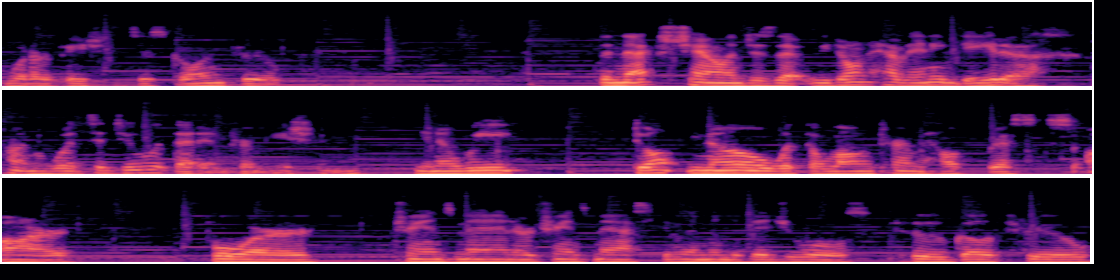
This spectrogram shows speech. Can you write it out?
what our patients is going through. the next challenge is that we don't have any data on what to do with that information. You know, we don't know what the long-term health risks are for trans men or transmasculine individuals who go through,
